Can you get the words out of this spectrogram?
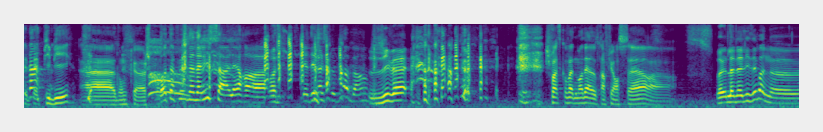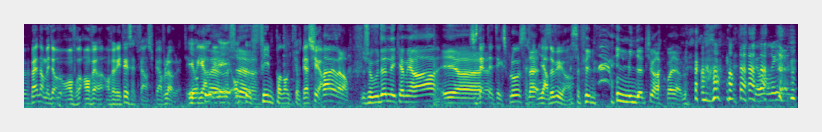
C'est peut-être Pibi. Euh, donc, euh, je pense. Bon, t'as fait une analyse, ça a l'air... euh, Il y a des restes de blob, hein J'y vais. Je pense qu'on va demander à notre influenceur. euh. L'analyse est bonne. euh. Bah non, mais en, vrai- en ver- en vérité, ça te fait un super vlog. Là. Tu Et on, regardes, te, et ouais, on te filme pendant que tu Bien sûr. Ah ouais, voilà. Je vous donne les caméras et. euh, Si ta tête explose, ça fait là, un milliard de vues. Hein. Ça fait une, une miniature incroyable. C'est horrible.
